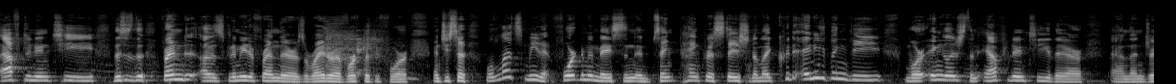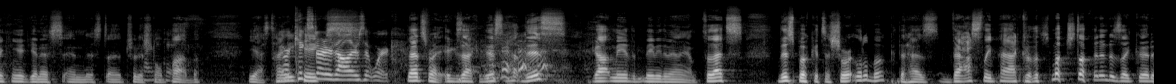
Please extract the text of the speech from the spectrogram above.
Afternoon tea. This is the friend I was going to meet a friend there as a writer I've worked with before, and she said, "Well, let's meet at Fortnum and Mason." In St. Pancras Station. I'm like, could anything be more English than afternoon tea there and then drinking a Guinness in just a traditional pub? Yes, tiny or Kickstarter cakes. dollars at work. That's right, exactly. This this got me the, maybe the man I am. So that's this book. It's a short little book that has vastly packed with as much stuff in it as I could.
